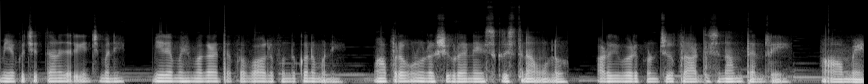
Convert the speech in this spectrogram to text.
మీ యొక్క చిత్తాన్ని జరిగించమని మీరే మహిమగణత ప్రభావాలు పొందుకొనమని మా ప్రభువును రక్షకుడైన యేసుక్రీస్తునామంలో అడుగు వేడుకొంచు ప్రార్థిస్తున్నాం తండ్రి. ఆమెన్.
